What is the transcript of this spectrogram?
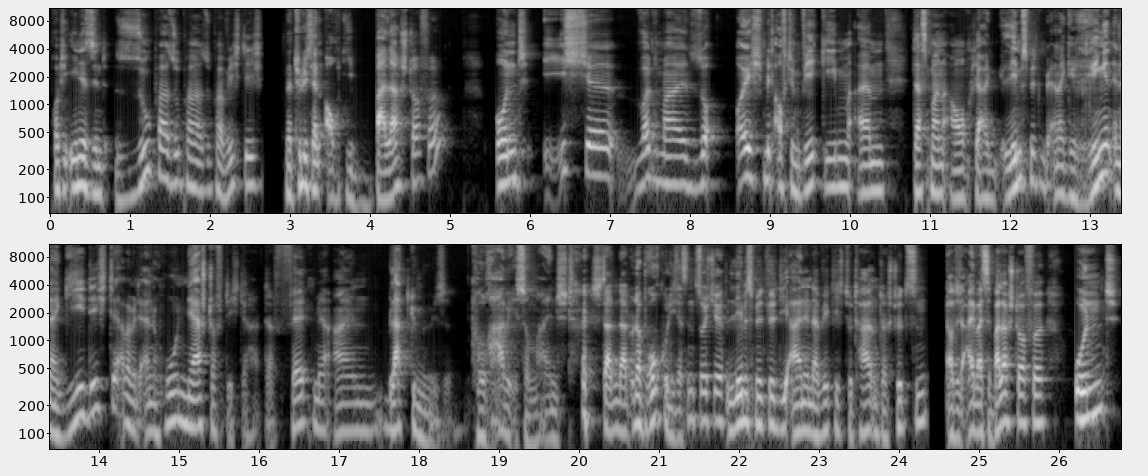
Proteine sind super, super, super wichtig. Natürlich dann auch die Ballaststoffe. Und ich äh, wollte mal so euch mit auf den Weg geben, ähm, dass man auch ja Lebensmittel mit einer geringen Energiedichte, aber mit einer hohen Nährstoffdichte hat. Da fällt mir ein Blattgemüse. Kohlrabi ist so mein Standard oder Brokkoli. Das sind solche Lebensmittel, die einen da wirklich total unterstützen. Also die Eiweiße, Ballaststoffe und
